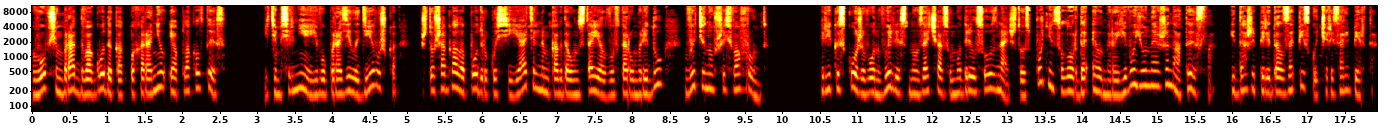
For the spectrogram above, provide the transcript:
В общем, брат два года как похоронил и оплакал Тесс, и тем сильнее его поразила девушка, что шагала под руку сиятельным, когда он стоял во втором ряду, вытянувшись во фронт. Рик из кожи вон вылез, но за час умудрился узнать, что спутница лорда Элмера его юная жена Тесла, и даже передал записку через Альберта.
